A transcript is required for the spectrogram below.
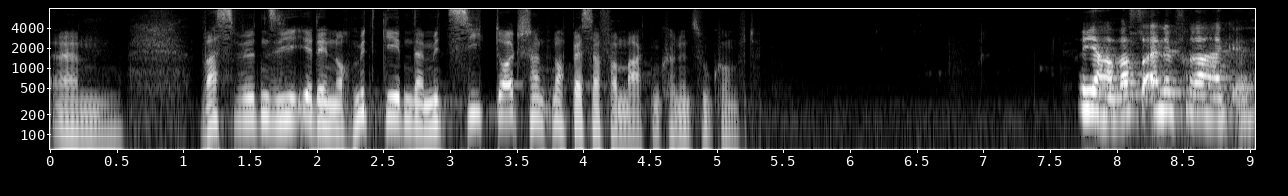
ähm, was würden Sie ihr denn noch mitgeben, damit Sie Deutschland noch besser vermarkten können in Zukunft? Ja, was eine Frage.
